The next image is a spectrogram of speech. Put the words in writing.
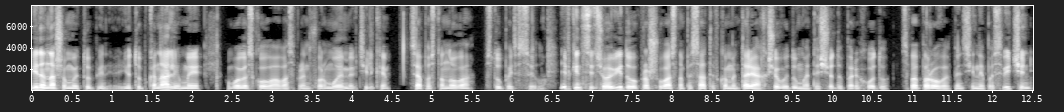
І на нашому YouTube, каналі ми обов'язково вас проінформуємо, як тільки ця постанова вступить в силу. І в кінці цього відео прошу вас написати в коментарях, що ви думаєте щодо переходу з паперових пенсійних посвідчень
